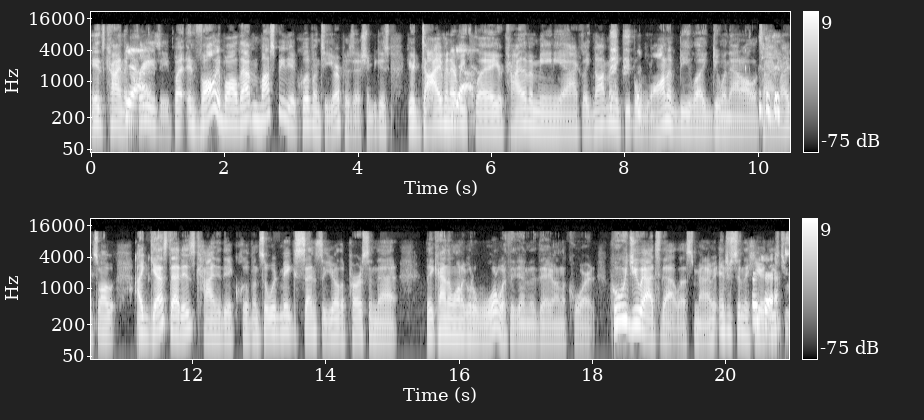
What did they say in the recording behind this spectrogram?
it's kind of yeah. crazy. But in volleyball, that must be the equivalent to your position because you're diving every play. You're kind of a maniac. Like not many people want to be like doing that all the time, right? So I guess that is kind of the equivalent. So it would make sense that you're the person that they kind of want to go to war with at the end of the day on the court. Who would you add to that list, man? I'm interested to hear sure. these two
